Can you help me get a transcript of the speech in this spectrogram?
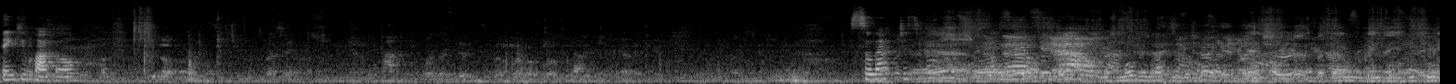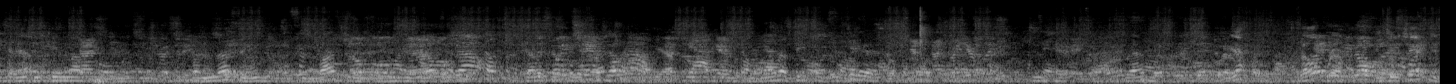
Thank you, Paco. So that just about. He's moving up in the world. Yeah, is, but then, then they, He came, he came out from, from nothing, from boxing. Got a couple of friends. A lot of people here. Yeah, develop rep, into a champion.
